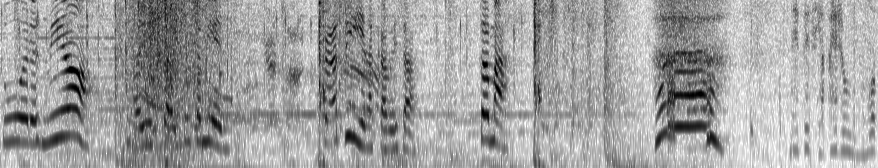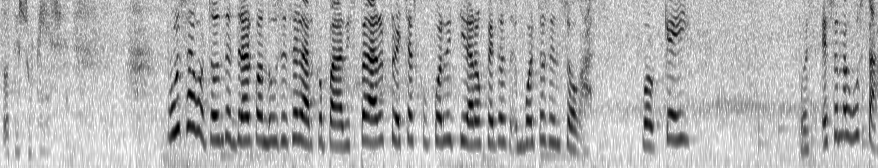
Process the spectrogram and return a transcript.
Tú eres mío. Ahí está, y tú también. Casi en la cabeza. Toma. Debe de haber un modo de subir. Pulsa botón central cuando uses el arco para disparar flechas con cuerda y tirar objetos envueltos en sogas. ¿Por qué? Pues eso me gusta.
